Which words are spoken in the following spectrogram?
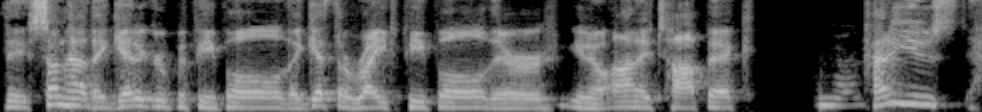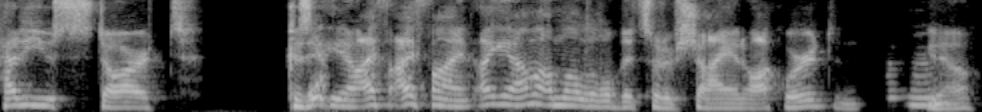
they somehow they get a group of people. They get the right people. They're you know on a topic. Mm-hmm. How do you how do you start? Because yeah. you know I, I find I, you know, I'm, I'm a little bit sort of shy and awkward, and mm-hmm. you know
